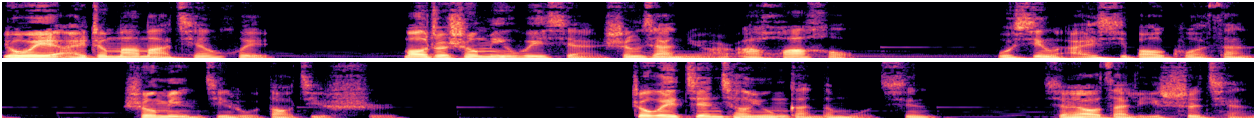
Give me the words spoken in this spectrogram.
有位癌症妈妈千惠。冒着生命危险生下女儿阿花后，不幸癌细胞扩散，生命进入倒计时。这位坚强勇敢的母亲，想要在离世前，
